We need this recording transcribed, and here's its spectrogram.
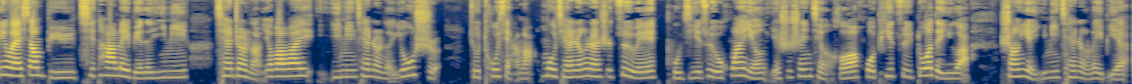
另外，相比于其他类别的移民签证呢，幺八八移民签证的优势就凸显了。目前仍然是最为普及、最受欢迎，也是申请和获批最多的一个商业移民签证类别。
